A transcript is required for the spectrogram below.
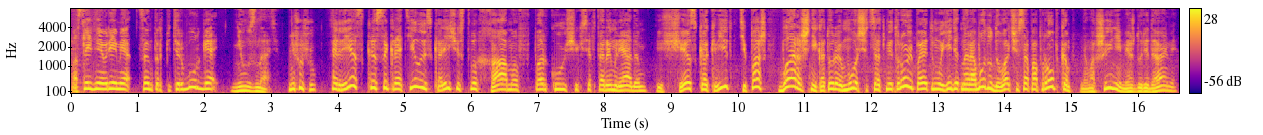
Последнее время центр Петербурга не узнать. Не шушу. Резко сократилось количество хамов, паркующихся вторым рядом. Исчез как вид типаж барышни, которая морщится от метро и поэтому едет на работу два часа по пробкам на машине между рядами.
